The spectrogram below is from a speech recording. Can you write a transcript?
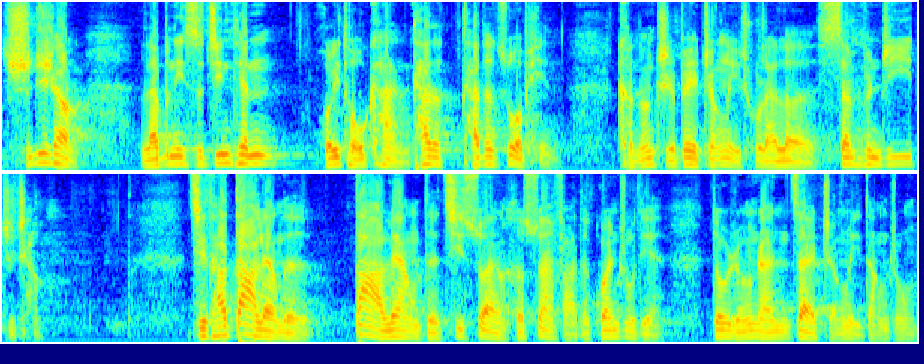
实际上，莱布尼茨今天回头看他的他的作品，可能只被整理出来了三分之一之长，其他大量的大量的计算和算法的关注点都仍然在整理当中。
